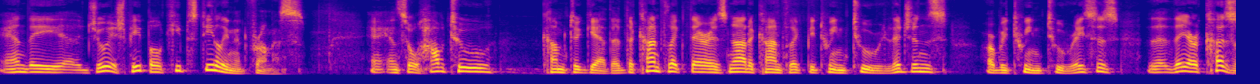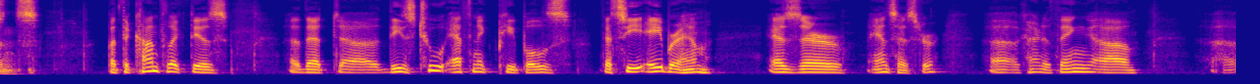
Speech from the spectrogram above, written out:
and the uh, Jewish people keep stealing it from us. And, and so, how to come together. The conflict there is not a conflict between two religions or between two races, they are cousins. But the conflict is uh, that uh, these two ethnic peoples that see Abraham as their ancestor, uh, kind of thing, uh, uh,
